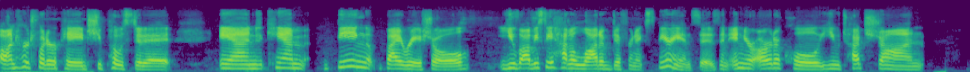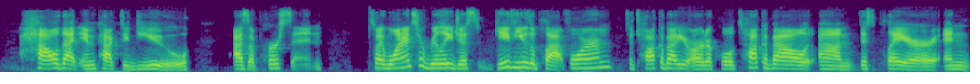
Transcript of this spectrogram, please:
on her Twitter page. She posted it. And Cam, being biracial, you've obviously had a lot of different experiences. And in your article, you touched on how that impacted you as a person. So I wanted to really just give you the platform to talk about your article, talk about um, this player, and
